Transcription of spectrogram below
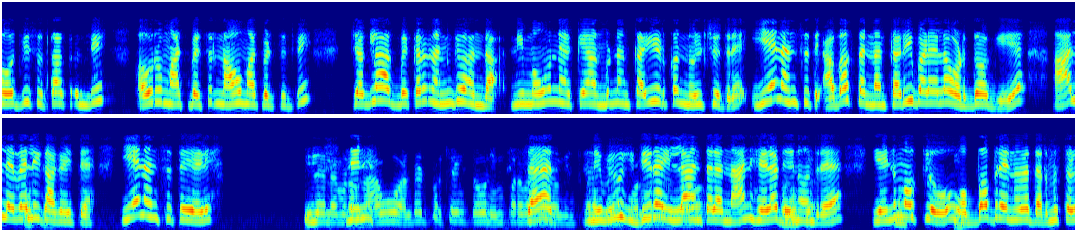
ಹೋದ್ವಿ ಸುತ್ತಾಕೊಂಡ್ವಿ ಅವರು ಮಾತ್ ಬೆಳ್ಸಿದ್ರು ನಾವು ಮಾತ್ ಬೆಳ್ಸಿದ್ವಿ. ಜಗಳ ಆಗ್ಬೇಕಾದ್ರೆ ನನ್ಗೂ ಅಂದ. ನಿಮ್ ಅವ್ನ ಯಾಕೆ? ಅನ್ಬಿಟ್ಟು ನನ್ ಕೈ ಹಿಡ್ಕೊಂಡ್ ನುಳ್ಚಿದ್ರೆ ಏನ್ ಅನ್ಸುತ್ತೆ? ಅವಾಗ ತನ್ ನನ್ ಕರಿ ಬಳೆ ಎಲ್ಲ ಒಡ್ದೋಗಿ ಆ ಲೆವೆಲಿಗೆ ಆಗೈತೆ. ಏನ್ ಅನ್ಸುತ್ತೆ ಹೇಳಿ? ಇಲ್ಲ ಇಲ್ಲ ಮೇಡಮ್ ನಾವು ಹಂಡ್ರೆಡ್ ಪರ್ಸೆಂಟ್ ನಿಮ್ ಪರವಾಗಿ ಸರ್ ನಾವು ನೀವು ಇದೀರಾ ಇಲ್ಲ ಅಂತಲ್ಲ ನಾನ್ ಹೇಳೋದೇನು. ಅಂದ್ರೆ ಹೆಣ್ಮಕ್ಳು ಒಬ್ಬೊಬ್ರು ಏನಾರ ಧರ್ಮಸ್ಥಳ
